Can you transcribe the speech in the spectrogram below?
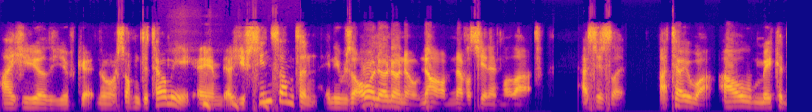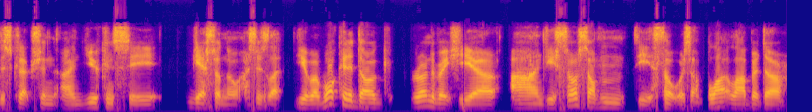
I hear that you've got no something to tell me. Um, have you seen something? And he was like, "Oh no, no, no, no! I've never seen anything like that." I says, "Like, I tell you what, I'll make a description, and you can say yes or no." I says, "Like, you were walking a dog round about here, and you saw something that you thought was a black Labrador,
